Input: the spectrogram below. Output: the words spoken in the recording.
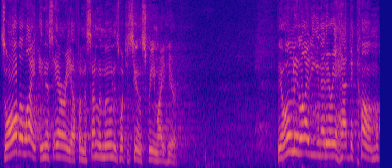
So all the light in this area from the sun and the moon is what you see on the screen right here. The only lighting in that area had to come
